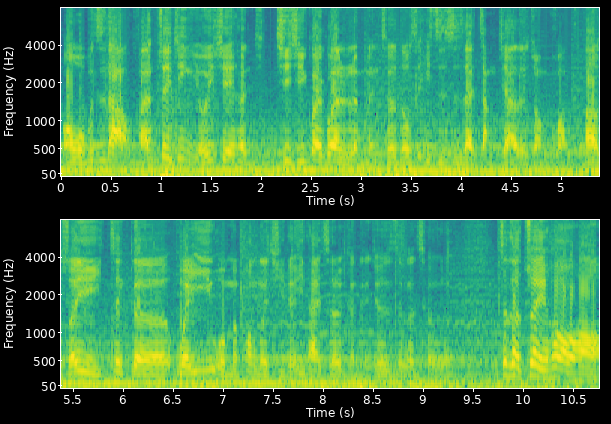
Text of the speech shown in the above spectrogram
哦，我不知道，反正最近有一些很奇奇怪怪的冷门车，都是一直是在涨价的状况。哦，所以这个唯一我们碰得起的一台车，可能就是这个车了。这个最后哈，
